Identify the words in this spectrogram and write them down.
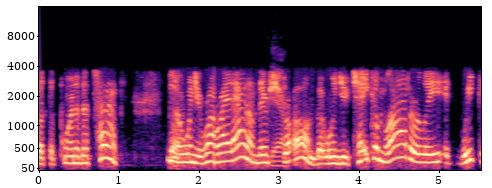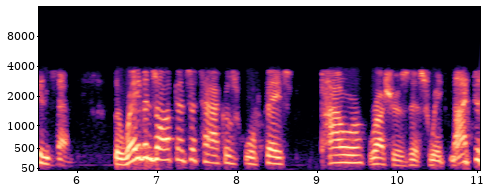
at the point of attack. You know, when you run right at them, they're Yeah. strong, but when you take them laterally, it weakens them. The Ravens' offensive tackles will face power rushers this week, not to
